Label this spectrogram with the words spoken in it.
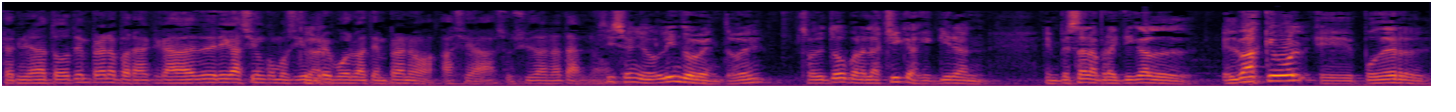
Terminará todo temprano para que cada delegación, como siempre, Claro. vuelva temprano hacia su ciudad natal. ¿no? Sí, señor, lindo evento, ¿eh? Sobre todo para las chicas que quieran empezar a practicar el, el básquetbol, eh, poder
